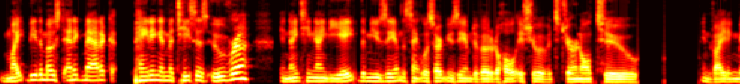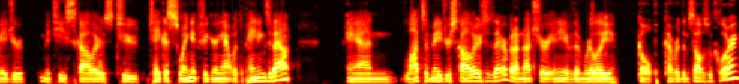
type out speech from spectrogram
might be the most enigmatic painting in Matisse's oeuvre. In 1998, the museum, the St. Louis Art Museum, devoted a whole issue of its journal to inviting major Matisse scholars to take a swing at figuring out what the painting's about and lots of major scholars is there, but I'm not sure any of them really gulp covered themselves with glory.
